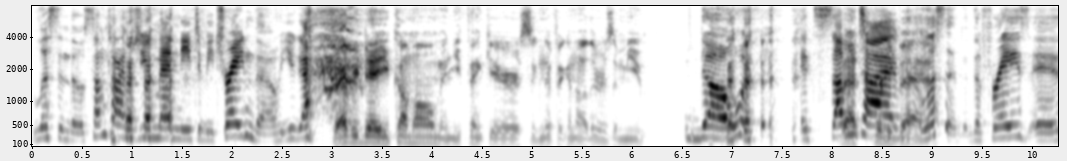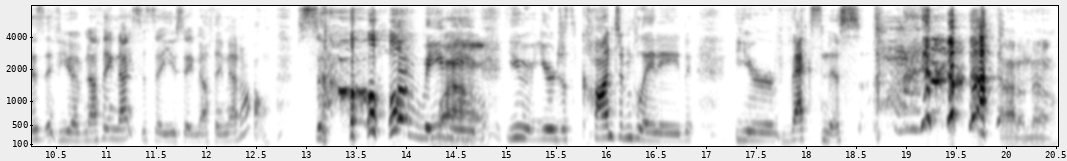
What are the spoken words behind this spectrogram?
Listen though, sometimes you men need to be trained though. You got So every day you come home and you think your significant other is a mute. no. It's sometimes listen. The phrase is if you have nothing nice to say, you say nothing at all. So maybe Wow. you you're just contemplating your vexness, I don't know.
